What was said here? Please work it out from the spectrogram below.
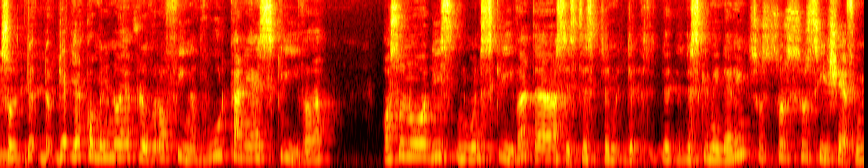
Så d- d- jeg kommer inn og jeg prøver å finne hvor kan jeg skrive Altså Når de, noen skriver at det er rasistisk di- di- diskriminering, så, så, så sier sjefen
